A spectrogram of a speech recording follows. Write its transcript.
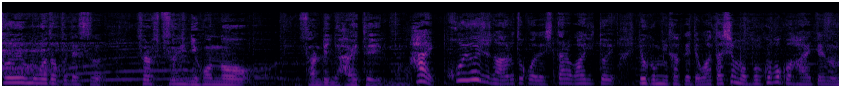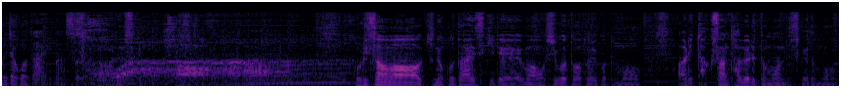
そういう猛毒です。それは普通に日本の山林に生えているもの。はい。広葉樹のあるところでしたら割とよく見かけて私もボコボコ生えてるの見たことあります。そうですか。堀さんはキノコ大好きで、まあ、お仕事ということもありたくさん食べると思うんですけども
